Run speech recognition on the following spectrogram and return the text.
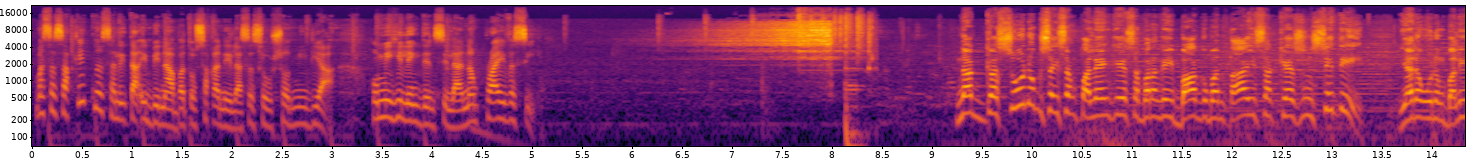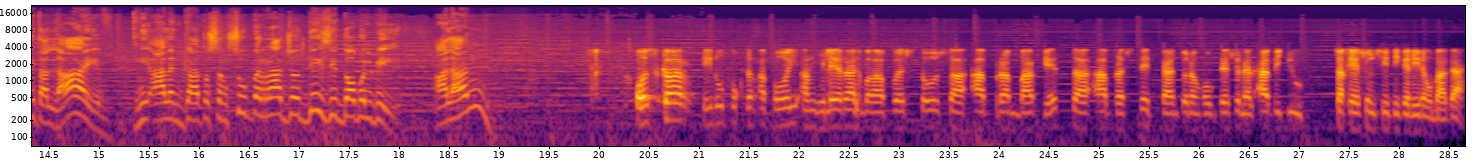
masasakit na salitang ibinabato sa kanila sa social media. Humihiling din sila ng privacy. Nagkasunog sa isang palengke sa barangay Bago Bantay sa Quezon City. Yan ang unang balita live ni Alan Gatos ng Super Radyo DZWB. Alan? Oscar, tinupok ng apoy ang hilera ng mga pwesto sa Abra Market sa Abra Street, kanto ng Congressional Avenue sa Quezon City kanina umaga.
